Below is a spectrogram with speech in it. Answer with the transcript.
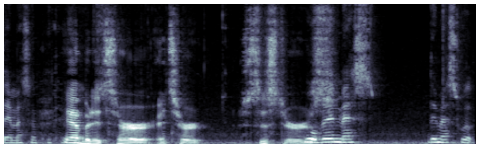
They mess up with her. Yeah, but it's her it's her sister's. Well, they mess. They mess with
